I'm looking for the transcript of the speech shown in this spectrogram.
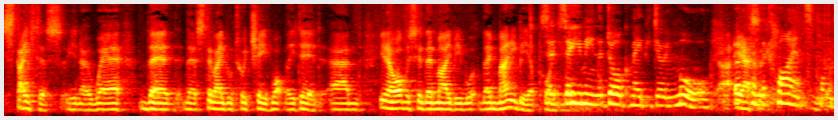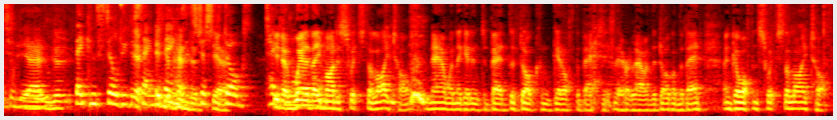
status, you know, where they're they're still able to achieve what they did. And you know, obviously there may be there may be a So, point. so you mean the dog may be doing more, Uh, but yes. from the client's point of view, Yeah, they can still do the Yeah, same things. It's just yeah. the dog's you know where they might have switched the light off now when they get into bed the dog can get off the bed if they're allowing the dog on the bed and go off and switch the light off.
